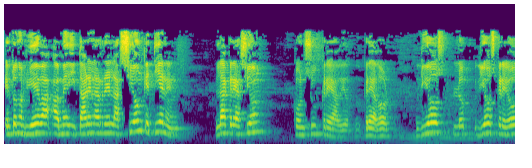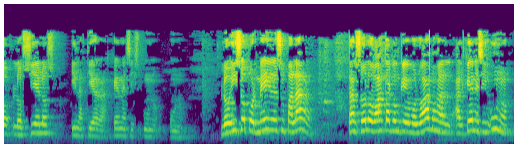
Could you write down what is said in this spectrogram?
Esto nos lleva a meditar en la relación que tienen la creación con su creador. Dios, Dios creó los cielos y la tierra. Génesis 1.1. Lo hizo por medio de su palabra. Tan solo basta con que volvamos al, al Génesis 1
